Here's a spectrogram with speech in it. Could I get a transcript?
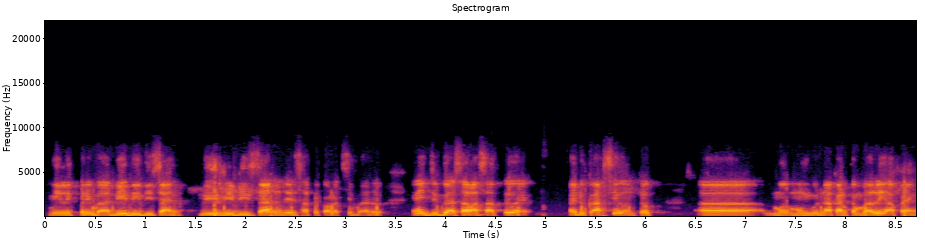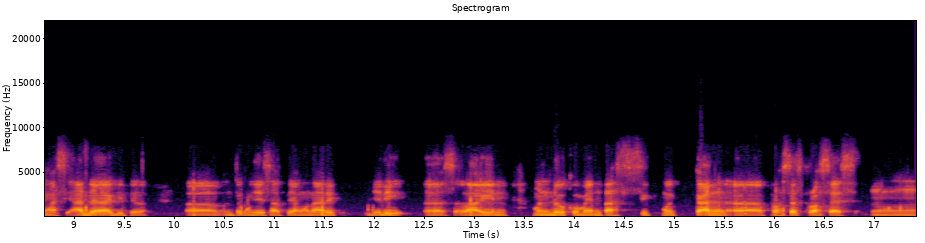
milik pribadi didesain, di redesign menjadi satu koleksi baru. Ini juga salah satu edukasi untuk uh, menggunakan kembali apa yang masih ada gitu uh, untuk menjadi satu yang menarik. Jadi uh, selain mendokumentasikan uh, proses-proses um,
